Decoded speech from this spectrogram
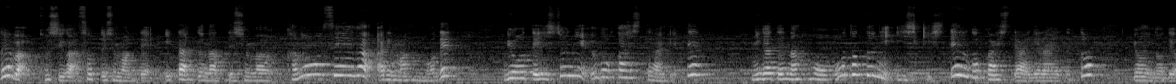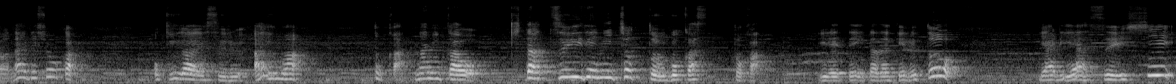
例えば腰が反ってしまって痛くなってしまう可能性がありますので両手一緒に動かしてあげて苦手な方を特に意識して動かしてあげられると良いのではないでしょうか。お着替えする合間とか何かを着たついでにちょっと動かすとか入れていただけるとやりやすいし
